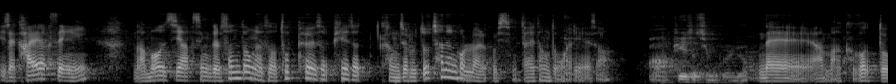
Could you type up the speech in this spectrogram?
이제 가해 학생이 나머지 학생들 선동해서 투표해서 피해자 강제로 쫓아낸 걸로 알고 있습니다. 해당 동아리에서. 아 피해자 친구를요? 네, 아마 그것도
